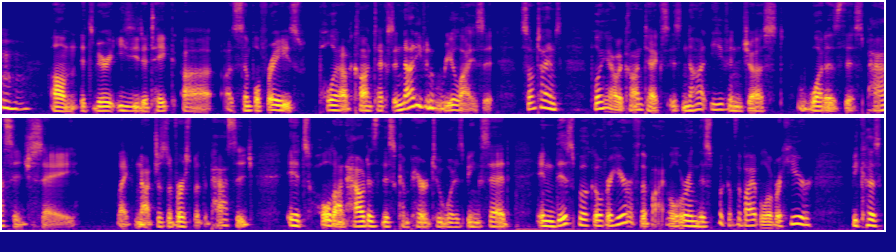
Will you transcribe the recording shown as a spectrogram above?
Mm-hmm. Um, it's very easy to take uh, a simple phrase, pull it out of context, and not even realize it. Sometimes pulling out of context is not even just what does this passage say, like not just a verse but the passage. It's hold on, how does this compare to what is being said in this book over here of the Bible or in this book of the Bible over here? Because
